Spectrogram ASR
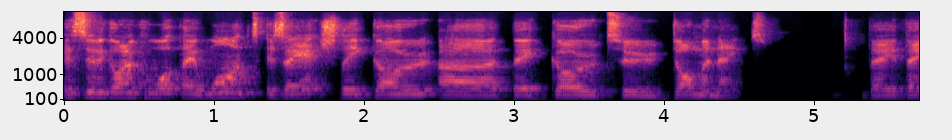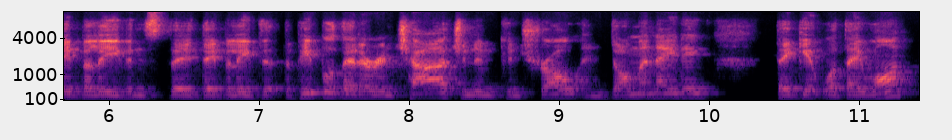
instead of going for what they want, is they actually go uh, they go to dominate. They they believe in they, they believe that the people that are in charge and in control and dominating, they get what they want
